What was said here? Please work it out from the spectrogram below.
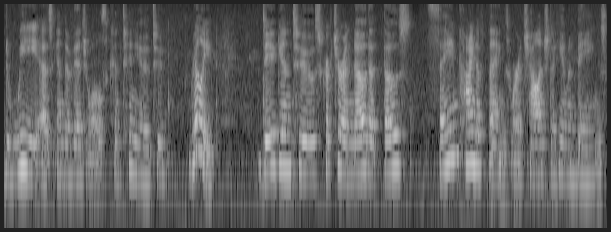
do we as individuals continue to really dig into scripture and know that those same kind of things were a challenge to human beings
